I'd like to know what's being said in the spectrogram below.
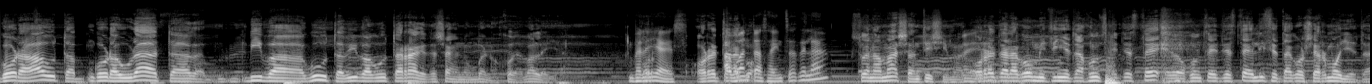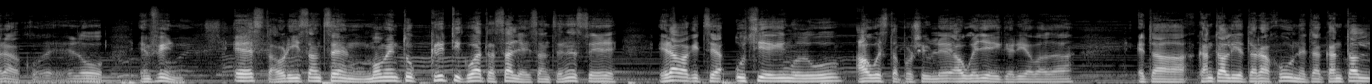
Gora hau, eta gora ura, eta biba gu, eta biba gu tarrak, eta esan genuen, bueno, jode, bale, ja. Bale, ja ez. Horretarako... Aguanta zaintzatela. Zuen ama, santísima. Bai, Horretarako mitineta juntzaitezte, edo juntzaitezte elizetako sermoietara, jode, edo, en fin. Ez, eta hori izan zen momentu kritikoa eta zaila izan zen, ez? E, erabakitzea utzi egingo dugu, hau ez da posible, hau gehiagik bada, eta kantalietara jun, eta kantal,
